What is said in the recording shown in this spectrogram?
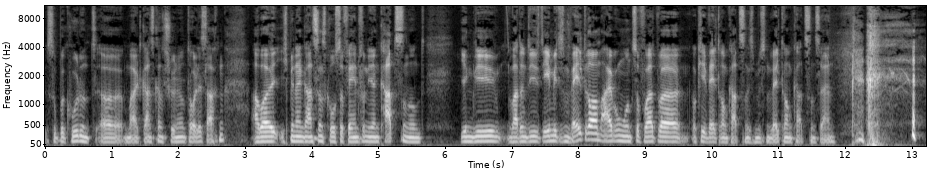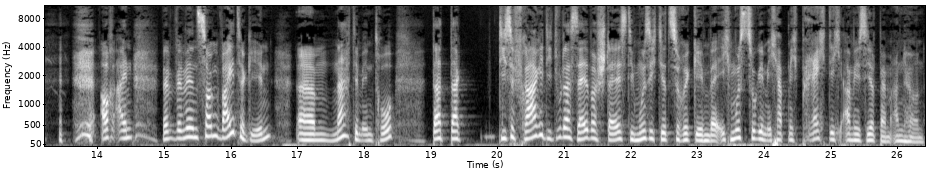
super cool und äh, malt ganz, ganz schöne und tolle Sachen. Aber ich bin ein ganz, ganz großer Fan von ihren Katzen und irgendwie war dann die Idee mit diesem Weltraumalbum und sofort war, okay, Weltraumkatzen, es müssen Weltraumkatzen sein. auch ein, wenn, wenn wir einen Song weitergehen, ähm, nach dem Intro, da, da, diese Frage, die du da selber stellst, die muss ich dir zurückgeben, weil ich muss zugeben, ich habe mich prächtig amüsiert beim Anhören.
